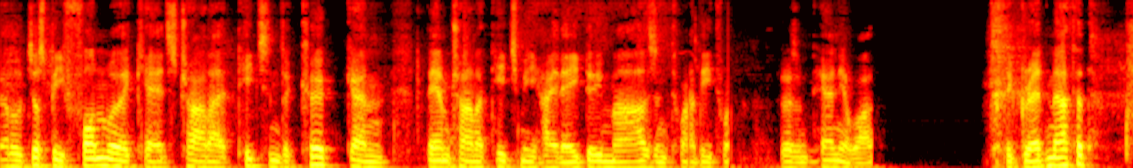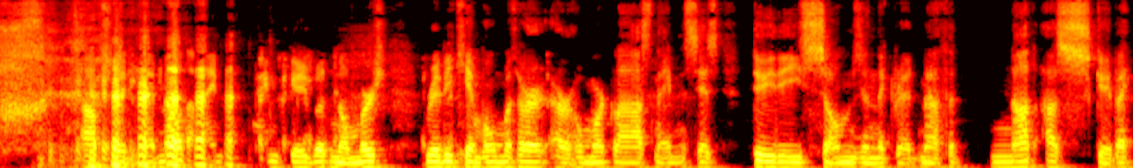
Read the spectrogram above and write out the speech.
it'll just be fun with the kids trying to teach them to cook and them trying to teach me how they do maths in 2020. Because I'm telling you what, the grid method. Absolutely head melt. I'm, I'm good with numbers. Ruby came home with her, her homework last night and says, "Do these sums in the grid method." Not as Scooby.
